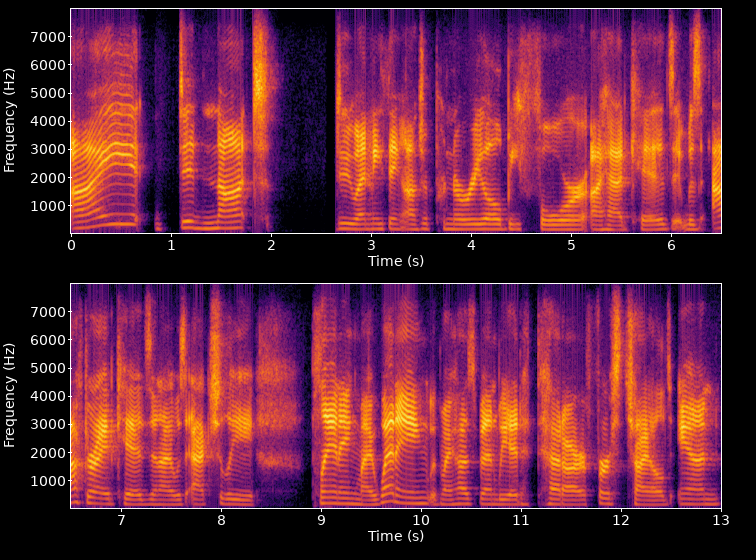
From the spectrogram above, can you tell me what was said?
I did not do anything entrepreneurial before I had kids. It was after I had kids and I was actually planning my wedding with my husband. We had had our first child and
